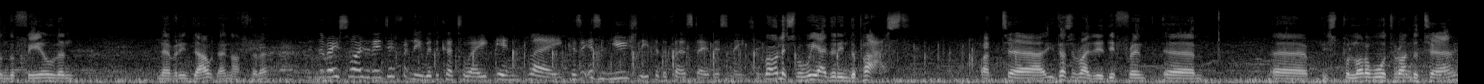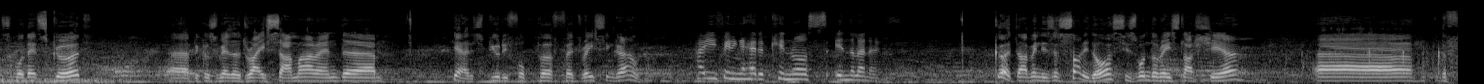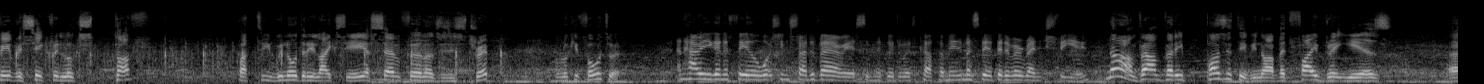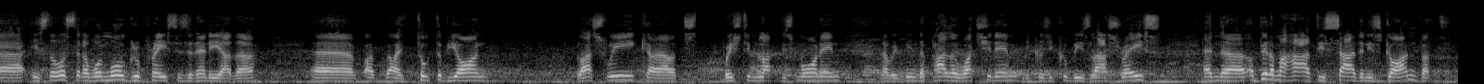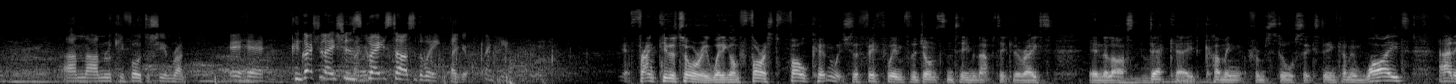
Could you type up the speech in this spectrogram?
on the field and never in doubt then after that. Did the race ride any differently with the cutaway in play? Because it isn't usually for the first day of this meeting. Well, listen, we had it in the past, but uh, it doesn't ride any different. Um, uh, it's put a lot of water on the turns, but that's good uh, because we had a dry summer and um, yeah, it's beautiful, perfect racing ground. How are you feeling ahead of Kinross in the Lennox? Good. I mean, he's a solid horse. He's won the race last year. Uh, the favourite Sacred looks tough, but we know that he likes it. He has seven furlongs is his trip. I'm looking forward to it. And how are you going to feel watching Stradivarius in the Goodwood Cup? I mean, it must be a bit of a wrench for you. No, I'm, I'm very positive. You know, I've had five great years. Uh, it's the horse that have won more group races than any other. Uh, I, I talked to Bjorn last week. Uh, wished him luck this morning. Now we've been the paddock watching him because it could be his last race. And uh, a bit of my heart is sad and he's gone, but I'm, I'm looking forward to see him run. Here, here. Congratulations, great start to the week. Thank you. Thank you. Frankie Dettori winning on Forest Falcon, which is the fifth win for the Johnston team in that particular race in the last decade, coming from stall 16, coming wide, and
